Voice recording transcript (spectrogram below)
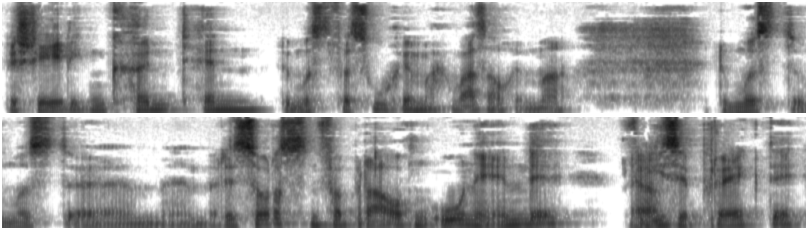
beschädigen könnten. Du musst Versuche machen, was auch immer. Du musst, du musst ähm, Ressourcen verbrauchen ohne Ende für Ja. diese Projekte.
